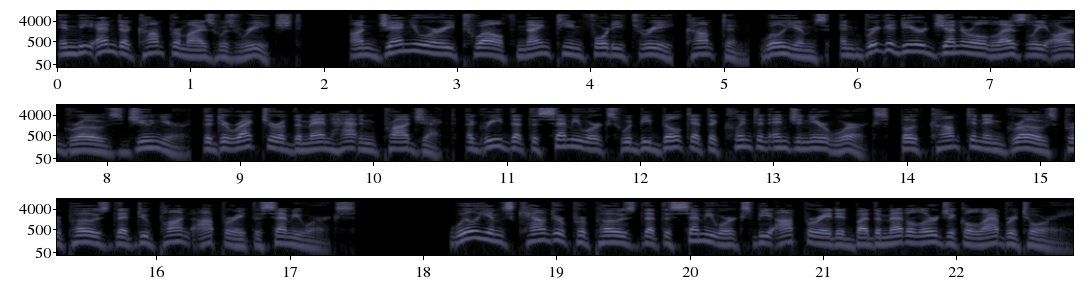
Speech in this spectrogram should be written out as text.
In the end a compromise was reached. On January 12, 1943, Compton, Williams, and Brigadier General Leslie R. Groves, Jr., the director of the Manhattan Project, agreed that the semiworks would be built at the Clinton Engineer Works. Both Compton and Groves proposed that DuPont operate the semiworks. Williams counter-proposed that the semiworks be operated by the Metallurgical Laboratory.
